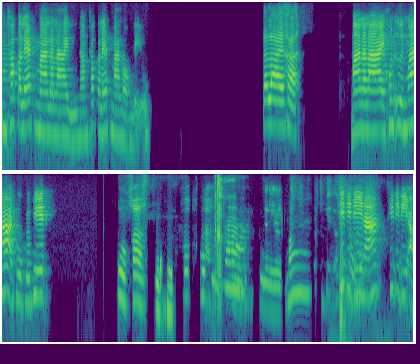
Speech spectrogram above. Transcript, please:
ำช็อกโกแลตมาละลาย หรือนำช็อกโกแลตมาหลอมเหลว ละลายค่ะ มาละลายคนอื่นว่าถูกหรือผิดถูกค่ะถูกค่ะคิดดีๆนะคิดดีๆอะ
